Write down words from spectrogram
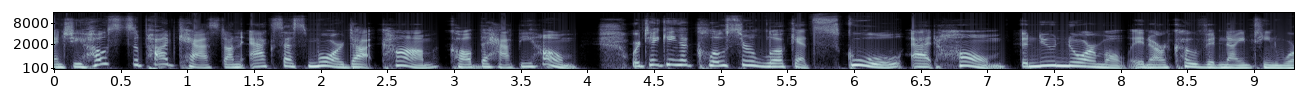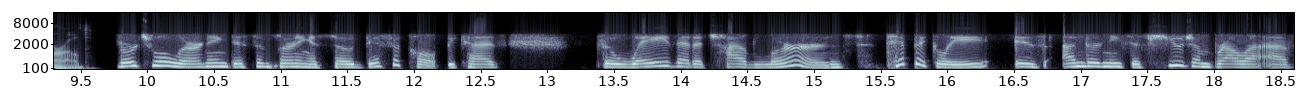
and she hosts a podcast on accessmore.com called The Happy Home. We're taking a closer look at school at home, the new normal in our COVID 19 world. Virtual learning, distance learning is so difficult because the way that a child learns typically is underneath this huge umbrella of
